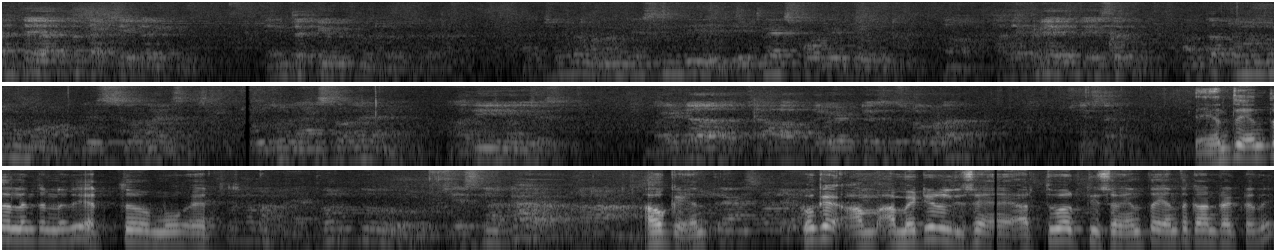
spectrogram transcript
ఎంత ఎర్త్ కట్ చేయడానికి? ఎంత క్యూబిక్ మీటర్? యాక్చువల్గా మనం చేసింది eight lakhs forty eight thousand అది ఎక్కడే చేశారు అంతా టూరిజం ప్లేస్లోనే వేసాం సార్. టూరిజం ల్యాండ్స్లోనే అది బయట చాలా ప్రైవేట్ ప్లేసెస్లో కూడా చేశారు. ఎంత ఎంత లెంత్ ఉన్నది? ఎర్త్ మూవ్ ఎర్త్ ఓకే ఎంత ఓకే ఆ- మెటీరియల్ తీసా ఎర్త్ వర్క్ తీసాం ఎంత ఎంత కాంట్రాక్ట్ అది?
